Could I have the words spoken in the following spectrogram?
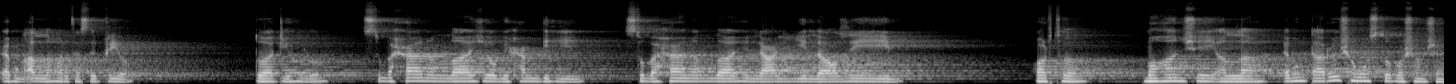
এবং আল্লাহর কাছে প্রিয়। দোয়াটি হল সুবাহান আল্লাহ সুবাহান আল্লাহ অর্থ, মহান সেই আল্লাহ এবং তারই সমস্ত প্রশংসা।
